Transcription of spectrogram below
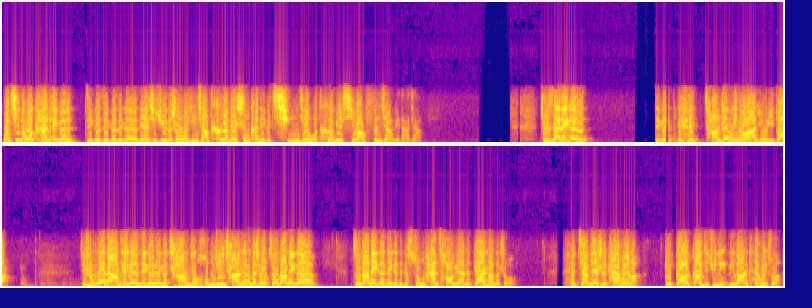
我记得我看那个这个这个这个连续剧的时候，我印象特别深刻的一个情节，我特别希望分享给大家。就是在那个这个 长征里头啊，有一段，就是我党这个这个这个长征红军长征的时候，走到那个走到那个那个那个松潘草原的边上的时候，蒋介石开会嘛，给高高级军领领导人开会说，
